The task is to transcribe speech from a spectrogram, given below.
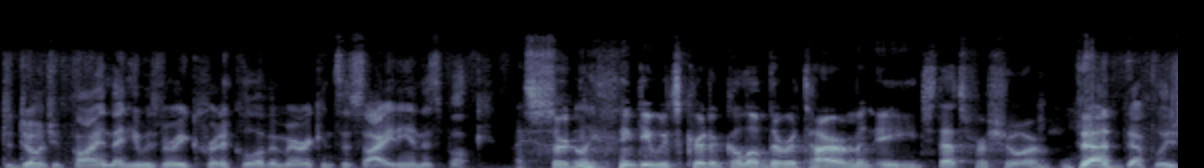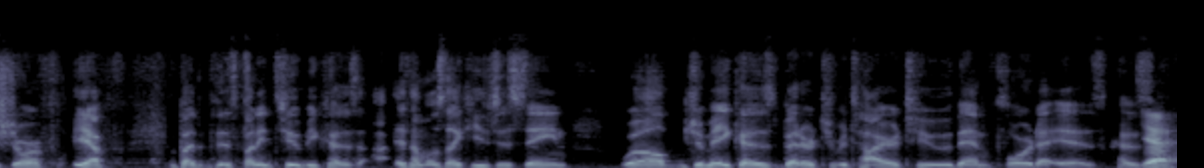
Don't you find that he was very critical of American society in this book? I certainly think he was critical of the retirement age. That's for sure. That's definitely sure. Yeah, but it's funny too because it's almost like he's just saying, well, Jamaica is better to retire to than Florida is because yeah.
